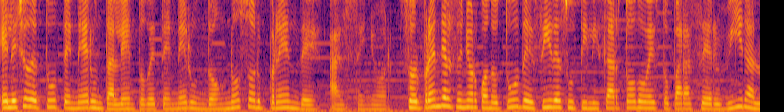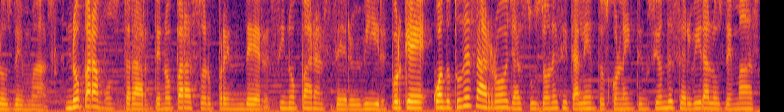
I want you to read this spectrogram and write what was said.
El hecho de tú tener un talento, de tener un don, no sorprende al Señor. Sorprende al Señor cuando tú decides utilizar todo esto para servir a los demás, no para mostrarte, no para sorprender, sino para servir. Porque cuando tú desarrollas tus dones y talentos con la intención de servir a los demás,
